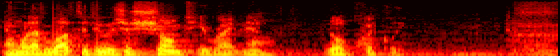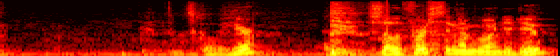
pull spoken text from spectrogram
And what I'd love to do is just show them to you right now, real quickly. Let's go over here. So the first thing I'm going to do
